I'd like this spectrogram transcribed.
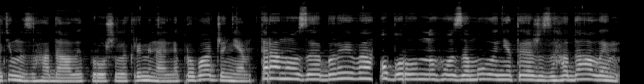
потім згадали, порушили кримінальне провадження. Тарану Забрива оборонного замовлення теж згадали,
